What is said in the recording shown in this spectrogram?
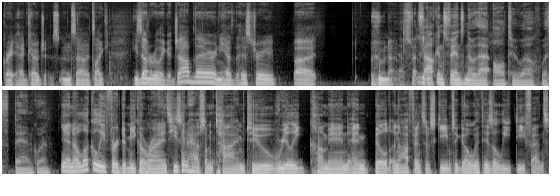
great head coaches. And so it's like he's done a really good job there and he has the history, but who knows? Yeah, Falcons fans know that all too well with Dan Quinn. Yeah, no, luckily for DeMeco Ryans, he's going to have some time to really come in and build an offensive scheme to go with his elite defense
